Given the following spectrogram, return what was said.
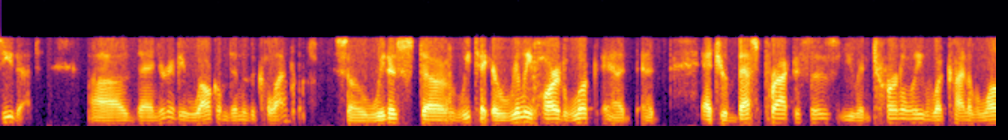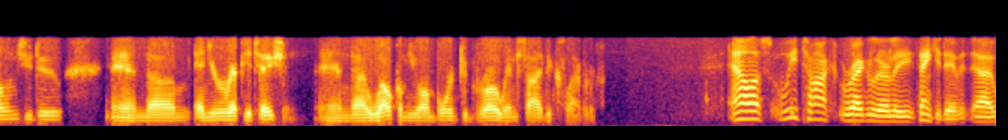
see that, uh, then you're going to be welcomed into the collaborative. So we just uh, we take a really hard look at at at your best practices, you internally, what kind of loans you do, and um, and your reputation, and uh, welcome you on board to grow inside the collaborative. Alice, we talk regularly. Thank you, David. Uh,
